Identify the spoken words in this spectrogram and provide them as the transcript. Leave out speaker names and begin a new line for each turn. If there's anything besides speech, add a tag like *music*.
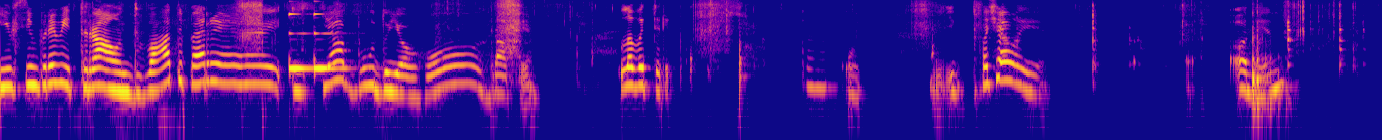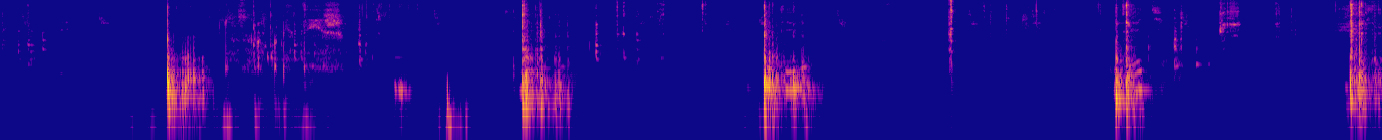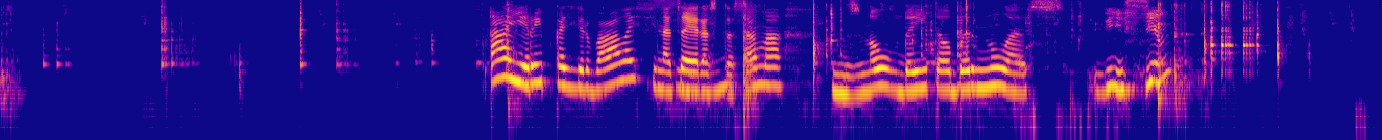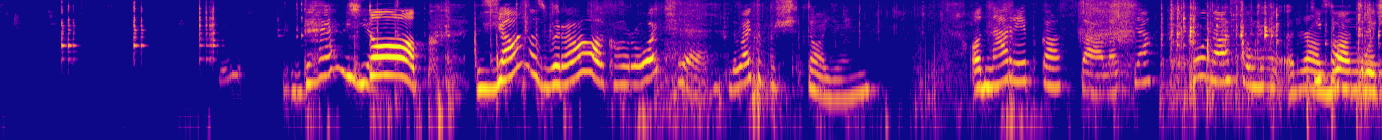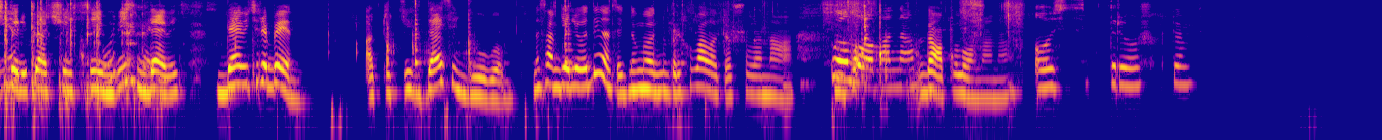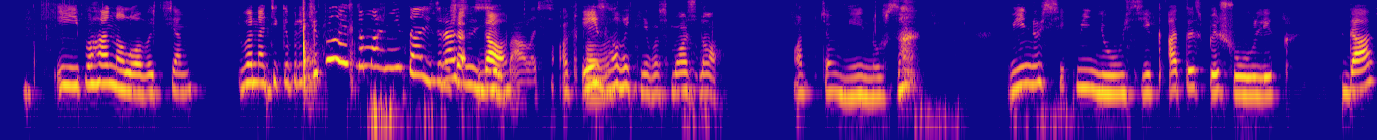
І всім привіт! Раунд 2. Тепер е, я буду його грати.
Ловити рибку.
Ну, ой. Почали. Один. Чотири. П'ять. Шість.
А, і рибка зірвалась, і на цей раз та сама знову даїта обернулась.
Вісім. Дев'ять.
Стоп!
Я назбирала, коротше. Давайте посчитаємо.
Одна рибка сталася у нашому
Раз,
типа
два, три,
морі.
чотири, п'ять, шість, сім, вісім, дев'ять. Дев'ять рибин. А тут їх десять було. На самом деле одинадцять, але ми одну приховали, тому що вона
Поломана.
да, поломана.
Ось трошки. І погано ловиться. Вона тільки причепилась до магніта і зразу
Вже- да.
І зловити невозможно.
От це мінус. *laughs* Мінусик, мінусик, а ти спешулік. Да?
